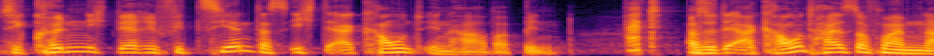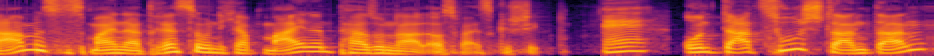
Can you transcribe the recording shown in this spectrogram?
Sie können nicht verifizieren, dass ich der Accountinhaber bin. Was? Also der Account heißt auf meinem Namen, es ist meine Adresse und ich habe meinen Personalausweis geschickt. Äh? Und dazu stand dann,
